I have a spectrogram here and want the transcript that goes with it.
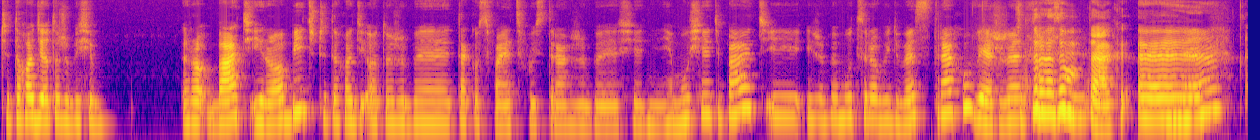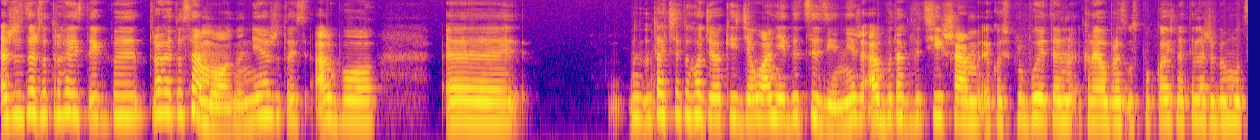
czy to chodzi o to, żeby się bać i robić, czy to chodzi o to, żeby tak oswajać swój strach, żeby się nie musieć bać i, i żeby móc robić bez strachu, wiesz, że... To trochę są, tak. E, Nie? a że też to trochę jest jakby, trochę to samo, no nie? Że to jest albo e, no tak czy jak to chodzi o jakieś działanie i decyzje, nie? Że albo tak wyciszam, jakoś próbuję ten krajobraz uspokoić na tyle, żeby móc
